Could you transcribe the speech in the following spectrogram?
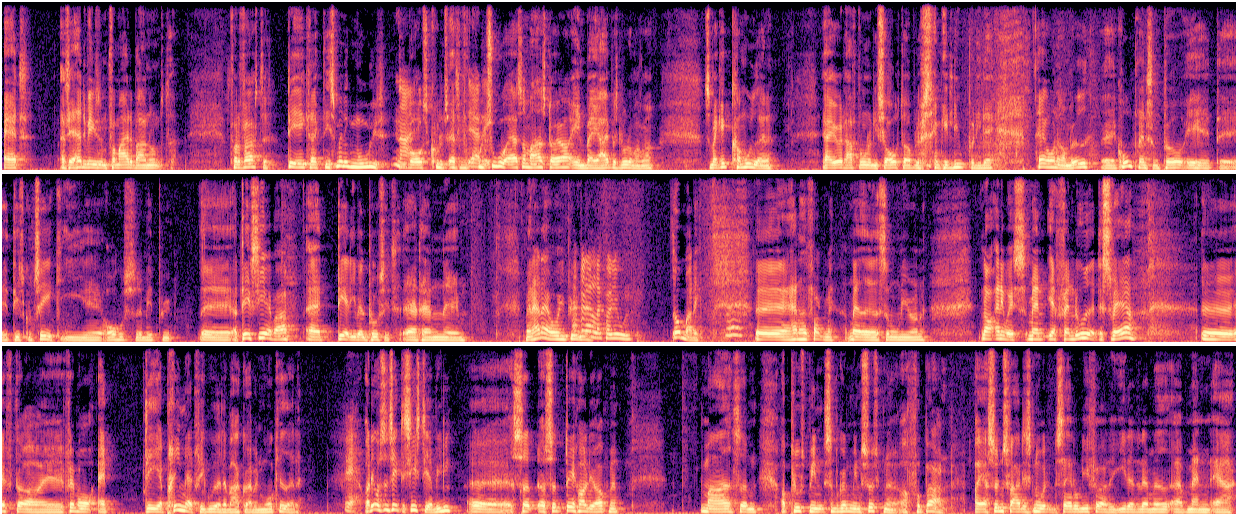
at, altså jeg havde det virkelig for mig er det bare en onsdag. For det første, det er ikke rigtigt, det er simpelthen ikke muligt. Nej, i vores kultur, altså det er det kultur er så meget større, end hvad jeg beslutter mig for. Så man kan ikke komme ud af det. Jeg har jo haft nogle af de sjoveste oplevelser i mit liv på de dage. Herunder at møde øh, kronprinsen på et øh, diskotek i øh, Aarhus øh, Midtby. Øh, og det siger jeg bare, at det er alligevel pudsigt, at han... Øh, men han er jo i byen. Han heller ikke holde jul. Åbenbart ikke. Øh, han havde folk med, med øh, sådan nogle i ørerne. Nå, anyways, men jeg fandt ud af desværre, øh, efter øh, fem år, at det jeg primært fik ud af det, var at gøre min mor ked af det. Ja. Og det var sådan set det sidste, jeg ville. Øh, så, og så det holdt jeg op med. Meget sådan. Og plus min, så begyndte mine søskende at få børn. Og jeg synes faktisk, nu sagde du lige før det, Ida, det der med, at man er,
